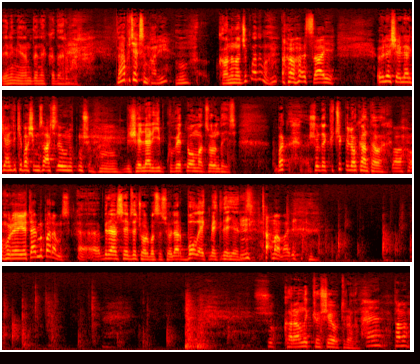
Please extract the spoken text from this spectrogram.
Benim yanımda ne kadar var? Ne yapacaksın parayı? Karnın acıkmadı mı? Sahi. Öyle şeyler geldi ki başımıza açlığı unutmuşum. Bir şeyler yiyip kuvvetli olmak zorundayız. Bak şurada küçük bir lokanta var. Aa, Oraya yeter mi paramız? Birer sebze çorbası söyler bol ekmekle yeriz. Tamam hadi. Şu karanlık köşeye oturalım. He, tamam.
